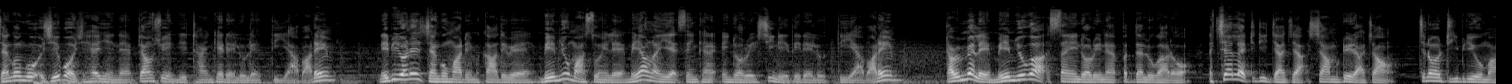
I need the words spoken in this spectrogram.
ရန်ကုန်ကိုအရေးပေါ်ရဟရင်နဲ့ပြောင်းရွှေ့နေထိုင်ခဲ့တယ်လို့လည်းသိရပါတယ်။နေပြည်တော်နဲ့ရန်ကုန်မှာတင်မကသေးပဲမေမြို့မှာဆိုရင်လည်းမင်းအောင်လှိုင်ရဲ့ဇိန်ကန်အိမ်တော်တွေရှိနေသေးတယ်လို့သိရပါတယ်။ဒါပေမဲ့လည်းမေမျိုးကဆိုင်တော်တွေနဲ့ပတ်သက်လို့ကတော့အချက်လက်တိတိကျကျရှာမတွေ့တာကြောင့်ကျွန်တော်ဒီဗီဒီယိုမှာ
